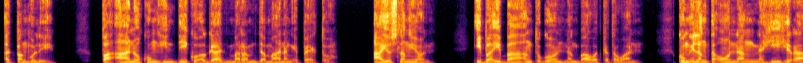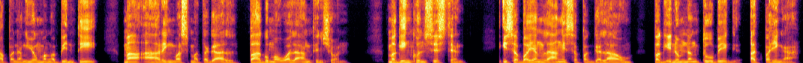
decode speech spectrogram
At panghuli, paano kung hindi ko agad maramdaman ang epekto? Ayos lang yon. Iba-iba ang tugon ng bawat katawan. Kung ilang taon nang nahihirapan ang iyong mga binti, maaaring mas matagal bago mawala ang tensyon. Maging consistent, isabay ang langis sa paggalaw, pag-inom ng tubig at pahinga.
